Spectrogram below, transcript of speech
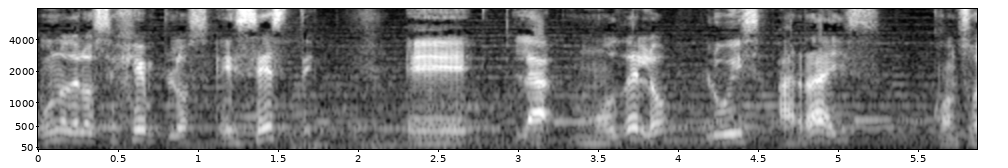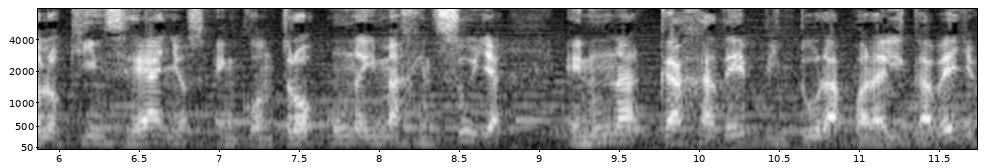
Uno de los ejemplos es este. Eh, la modelo Luis Arraiz, con solo 15 años, encontró una imagen suya en una caja de pintura para el cabello.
